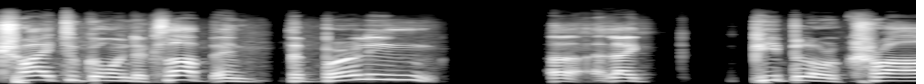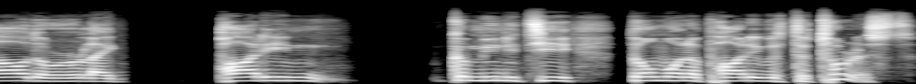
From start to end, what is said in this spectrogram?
tried to go in the club and the Berlin uh, like people or crowd or like partying community don't want to party with the tourists.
